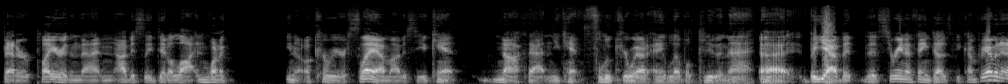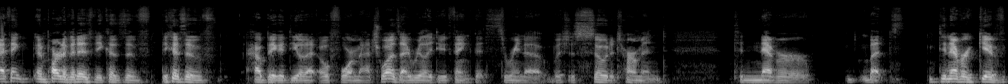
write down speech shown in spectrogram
better player than that, and obviously did a lot and won a you know a career slam. Obviously, you can't knock that, and you can't fluke your way out at any level to doing that. Uh, but yeah, but the Serena thing does become preeminent. I think, and part of it is because of because of how big a deal that 04 match was. I really do think that Serena was just so determined to never let to never give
